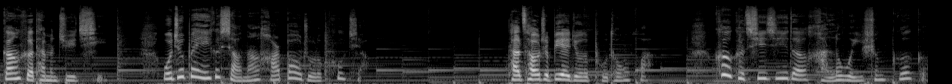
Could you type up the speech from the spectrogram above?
刚和他们聚齐，我就被一个小男孩抱住了裤脚。他操着别扭的普通话，客客气气地喊了我一声“哥哥”，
